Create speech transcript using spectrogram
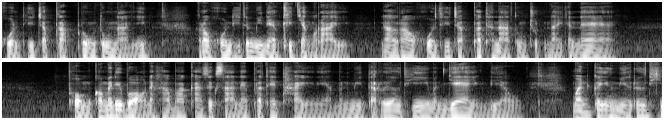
ควรที่จะปรับปรุงตรงไหน เราควรที่จะมีแนวคิดอย่างไร แล้วเราควรที่จะพัฒนาตรงจุดไหนกันแน่ ผมก็ไม่ได้บอกนะครับว่าการศึกษาในประเทศไทยเนี่ยมันมีแต่เรื่องที่มันแย่อย่างเดียว มันก็ยังมีเรื่องที่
